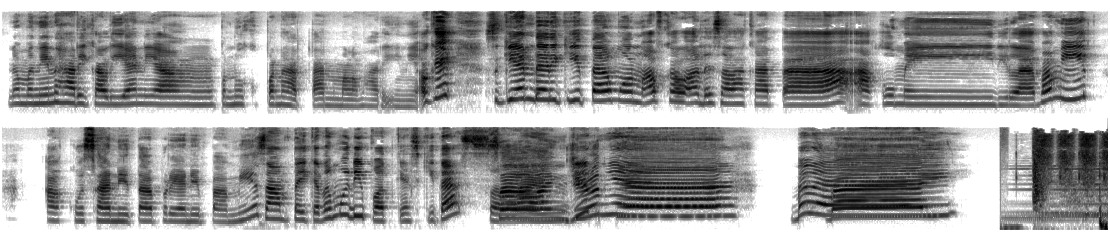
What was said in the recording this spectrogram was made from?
nemenin hari kalian yang penuh kepenatan malam hari ini. Oke, sekian dari kita. Mohon maaf kalau ada salah kata. Aku Mei Dila pamit. Aku Sanita Priani pamit. Sampai ketemu di podcast kita selanjutnya. Bye. -bye. Bye.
